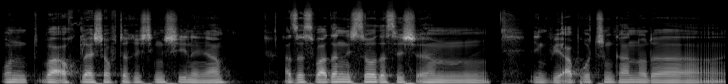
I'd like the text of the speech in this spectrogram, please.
und war auch gleich auf der richtigen Schiene, ja. Also es war dann nicht so, dass ich ähm, irgendwie abrutschen kann oder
